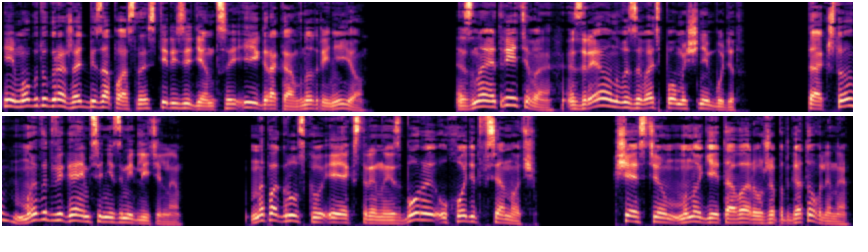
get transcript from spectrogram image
и могут угрожать безопасности резиденции и игрокам внутри нее. Зная третьего, зря он вызывать помощь не будет. Так что мы выдвигаемся незамедлительно. На погрузку и экстренные сборы уходит вся ночь. К счастью, многие товары уже подготовлены.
